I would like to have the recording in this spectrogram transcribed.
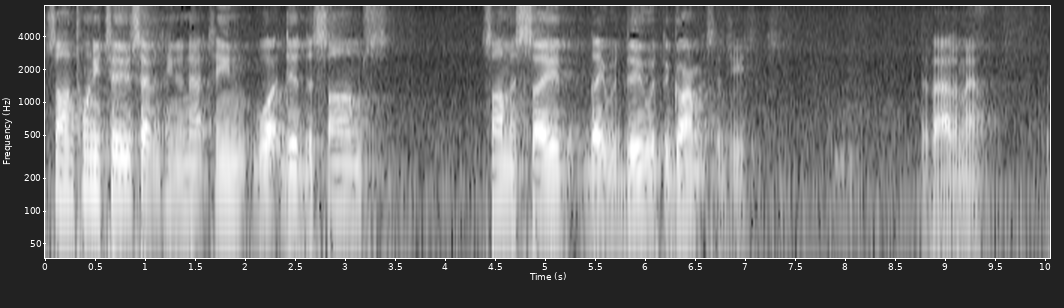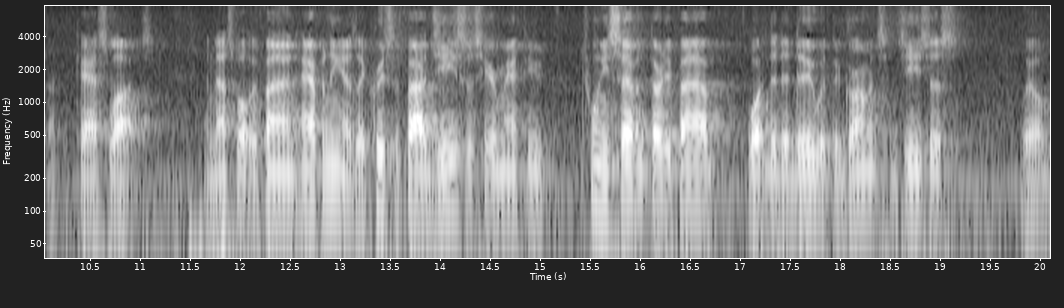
Psalm 22, 17 and 19. What did the Psalms, psalmist say they would do with the garments of Jesus? Divide them out, cast lots. And that's what we find happening as they crucified Jesus here in Matthew 27, 35. What did they do with the garments of Jesus? Well,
